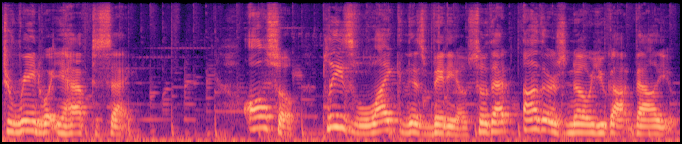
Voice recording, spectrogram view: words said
to read what you have to say. Also, please like this video so that others know you got value.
